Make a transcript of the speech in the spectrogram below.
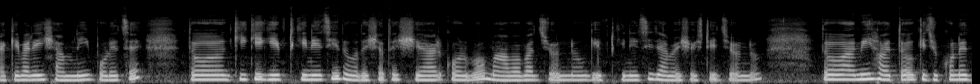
একেবারেই সামনেই পড়েছে। তো কি কি গিফট কিনেছি তোমাদের সাথে শেয়ার করব? মা বাবার জন্য গিফট কিনেছি জামাই ষষ্ঠীর জন্য। তো আমি হয়তো কিছুক্ষণের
